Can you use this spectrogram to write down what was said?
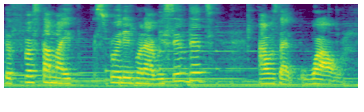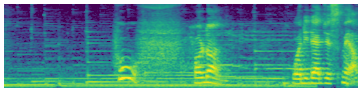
the first time I sprayed it when I received it I was like wow Whew. hold on what did I just smell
